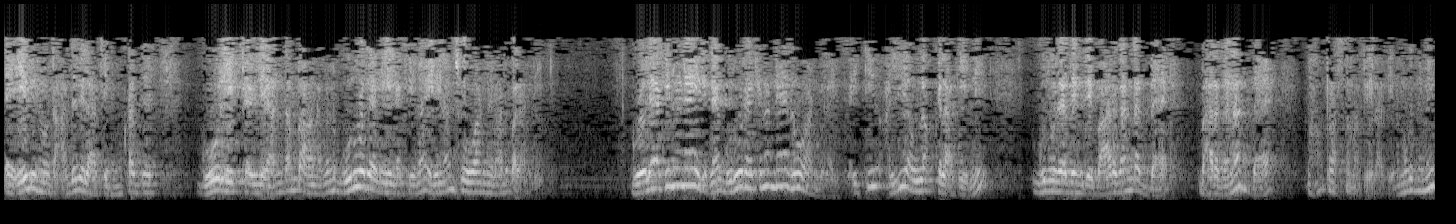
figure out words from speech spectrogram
ඒ වෙනුවට අද වෙලා තියෙන මොකද්ද? ගෝලෙක් ඇවිල්ලා යන්තම් භාවනා කරන ගුරුවරයා කියලා කියනවා එහෙනම් සෝවන් වෙලාට බලන්න. ගෝලයා කියනවා නෑ ඒක නෑ ගුරුවරයා කියනවා නෑ සෝවන් වෙලා. ඉතින් අලි අවුලක් වෙලා තියෙන්නේ ගුරුවරයා දෙන්නේ බාර ගන්නත් බෑ, බාර ගන්නත් බෑ. මහා ප්‍රශ්න මතුවලා තියෙනවා. මොකද මේ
